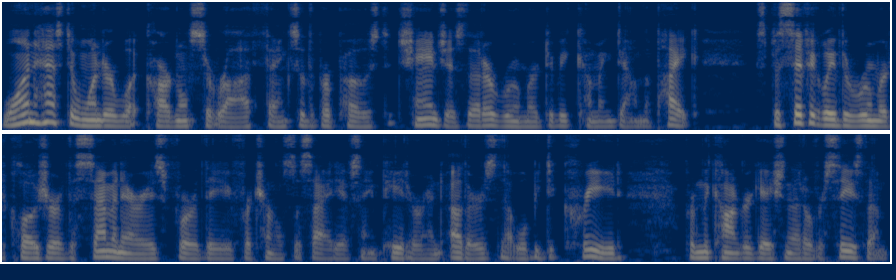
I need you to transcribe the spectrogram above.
One has to wonder what Cardinal Sarah thinks of the proposed changes that are rumored to be coming down the pike, specifically the rumored closure of the seminaries for the Fraternal Society of St. Peter and others that will be decreed from the congregation that oversees them,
